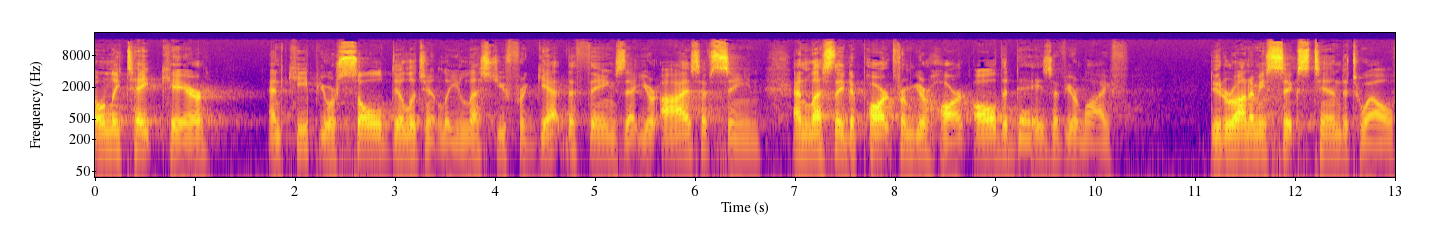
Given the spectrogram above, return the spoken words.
Only take care and keep your soul diligently, lest you forget the things that your eyes have seen, and lest they depart from your heart all the days of your life. Deuteronomy 6 10 to 12.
